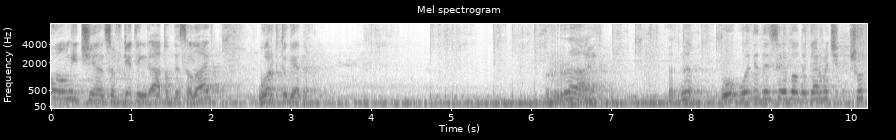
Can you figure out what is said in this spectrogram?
only chance of getting out of this alive, work together. Right. Now, what did they say about the garbage chute?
